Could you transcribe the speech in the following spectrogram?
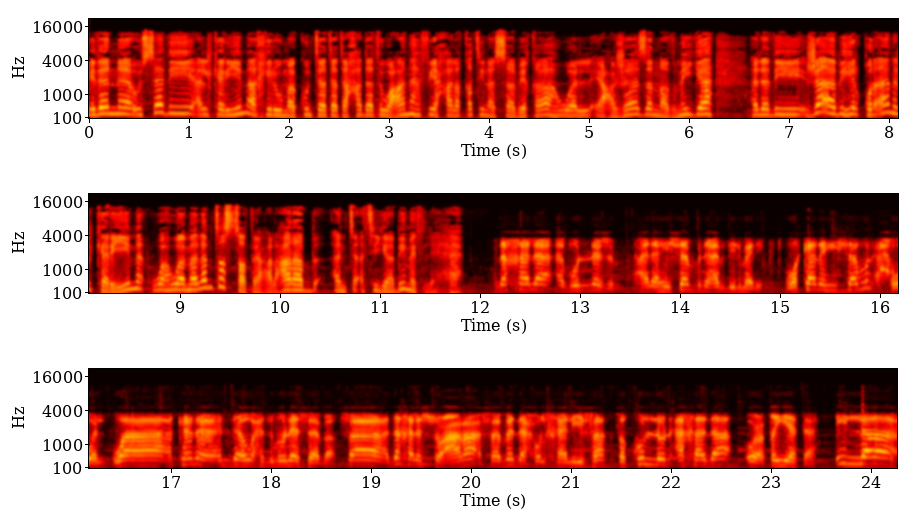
إذا أستاذي الكريم آخر ما كنت تتحدث عنه في حلقتنا السابقة هو الإعجاز النظمي الذي جاء به القرآن الكريم وهو ما لم تستطع العرب أن تأتي بمثله. دخل أبو النجم على هشام بن عبد الملك. وكان هشام أحول وكان عنده واحد المناسبة. فدخل الشعراء فمدحوا الخليفة فكل أخذ أعطيته. إلا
